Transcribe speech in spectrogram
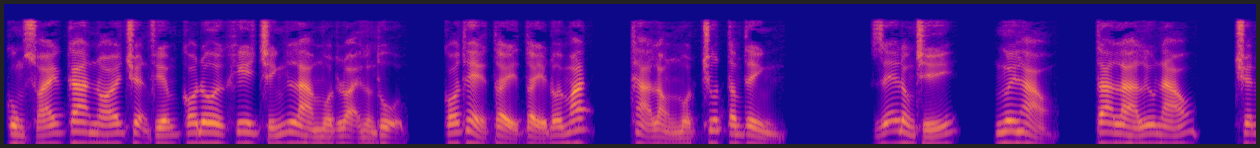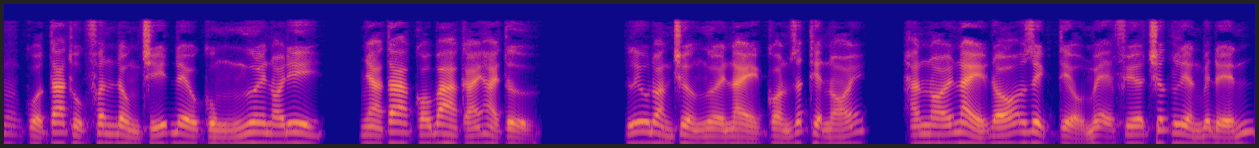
cùng soái ca nói chuyện phiếm có đôi khi chính là một loại hưởng thụ, có thể tẩy tẩy đôi mắt, thả lỏng một chút tâm tình. Dễ đồng chí, ngươi hảo, ta là lưu náo, chuyện của ta thuộc phân đồng chí đều cùng ngươi nói đi, nhà ta có ba cái hải tử. Lưu đoàn trưởng người này còn rất thiện nói, hắn nói này đó dịch tiểu mẹ phía trước liền biết đến.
